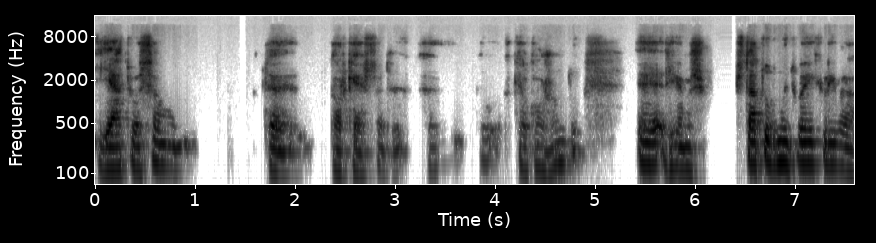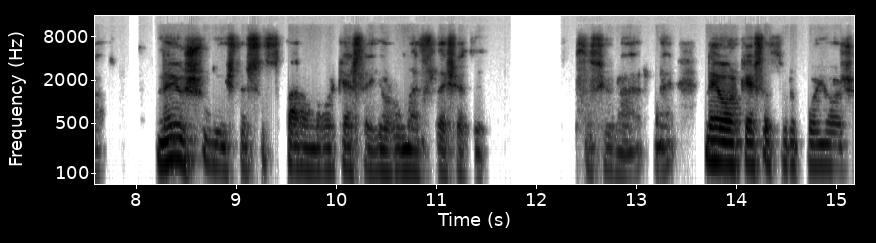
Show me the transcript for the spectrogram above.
e a atuação da, da orquestra, daquele conjunto, é, digamos, está tudo muito bem equilibrado. Nem os solistas se separam da orquestra e o romance deixa de funcionar, né? nem a orquestra se sobrepõe aos,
